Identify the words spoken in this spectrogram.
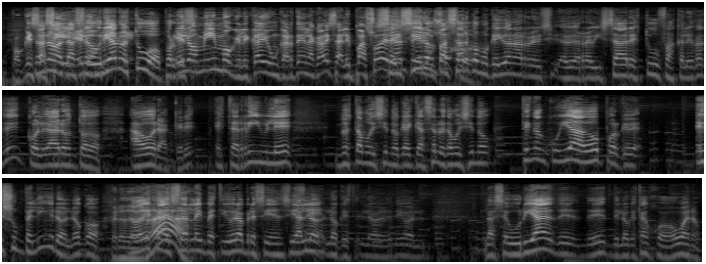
Sí. porque es no, así. no, la seguridad no estuvo. Porque es lo mismo que le caiga un cartel en la cabeza, le pasó se adelante de hicieron los pasar ojos. como que iban a revis- a revisar estufas, calefacción, colgaron todo. Ahora, es terrible, no estamos diciendo que hay que hacerlo, estamos diciendo, tengan cuidado porque es un peligro, loco. Pero de no deja de ser la investidura presidencial lo, Sí. lo que, lo- digo, la seguridad de, de- de lo que está en juego. Bueno,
